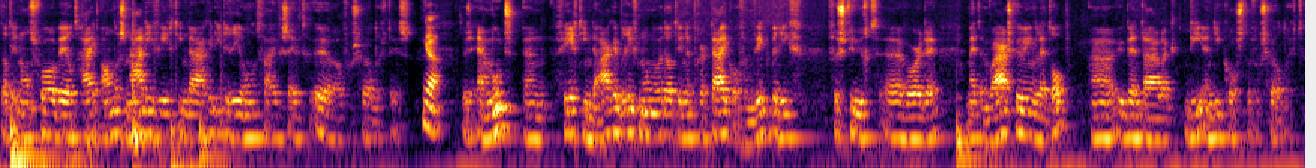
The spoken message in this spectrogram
dat in ons voorbeeld hij anders na die 14 dagen die 375 euro verschuldigd is. Ja. Dus er moet een 14 dagen brief, noemen we dat in de praktijk, of een WIC-brief verstuurd uh, worden met een waarschuwing, let op, uh, u bent dadelijk die en die kosten verschuldigd.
